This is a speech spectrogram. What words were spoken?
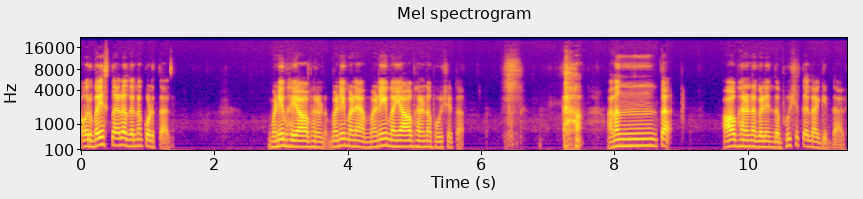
ಅವ್ರು ಬಯಸ್ತಾರೆ ಅದನ್ನು ಕೊಡ್ತಾನೆ ಮಣಿಭಯಾಭರಣ, ಮಣಿಮಣ, ಮಣಿಮಯಾಭರಣ ಭೂಷಿತ. ಅನಂತ ಆಭರಣಗಳಿಂದ ಭೂಷಿತಲಾಗಿದ್ದಾರೆ.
